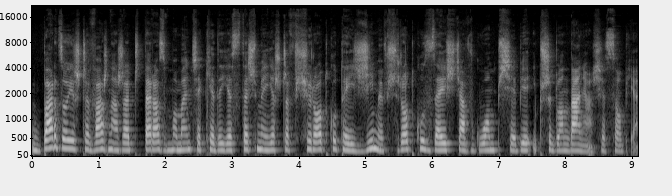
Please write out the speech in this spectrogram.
Bardzo jeszcze ważna rzecz teraz, w momencie, kiedy jesteśmy jeszcze w środku tej zimy, w środku zejścia w głąb siebie i przyglądania się sobie.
